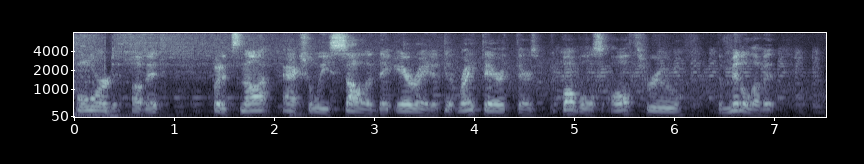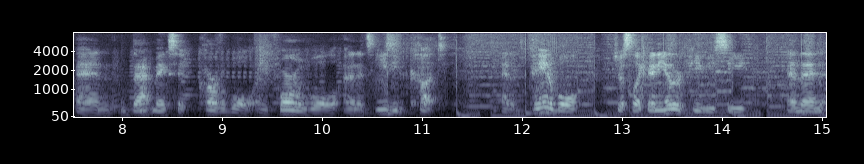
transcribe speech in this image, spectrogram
board of it, but it's not actually solid. They aerate it. Right there, there's bubbles all through the middle of it, and that makes it carvable and formable, and it's easy to cut, and it's paintable just like any other PVC, and then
